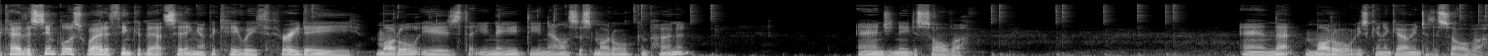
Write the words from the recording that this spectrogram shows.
Okay, the simplest way to think about setting up a Kiwi 3D model is that you need the analysis model component and you need a solver. And that model is going to go into the solver.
